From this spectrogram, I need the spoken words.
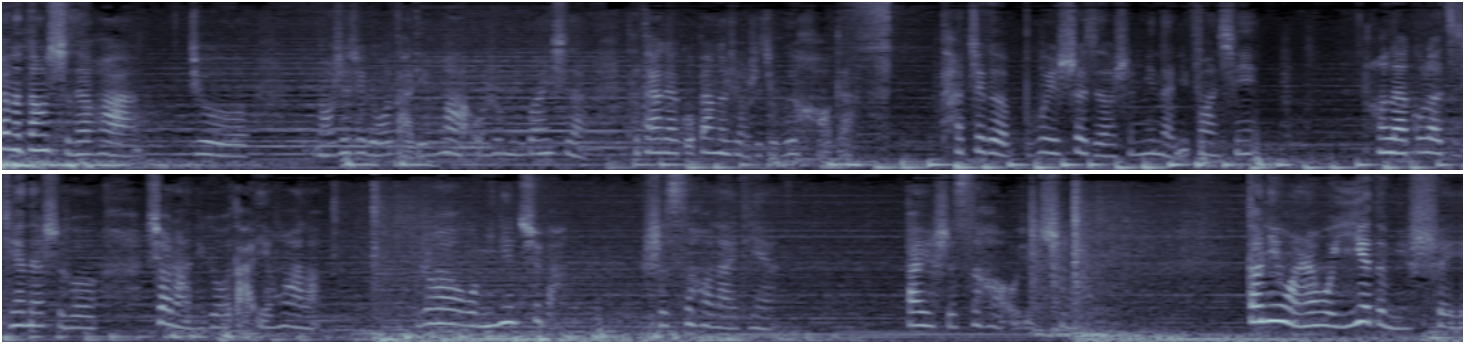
犯了当时的话就老师就给我打电话，我说没关系的，他大概过半个小时就会好的，他这个不会涉及到生命的，你放心。后来过了几天的时候，校长就给我打电话了，我说我明天去吧，十四号那一天，八月十四号我就去了。当天晚上我一夜都没睡，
